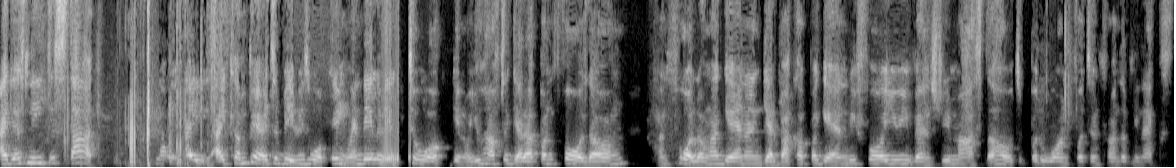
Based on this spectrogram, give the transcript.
I just need to start. Like I, I compare it to babies walking. When they learn to walk, you know, you have to get up and fall down and fall down again and get back up again before you eventually master how to put one foot in front of the next.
